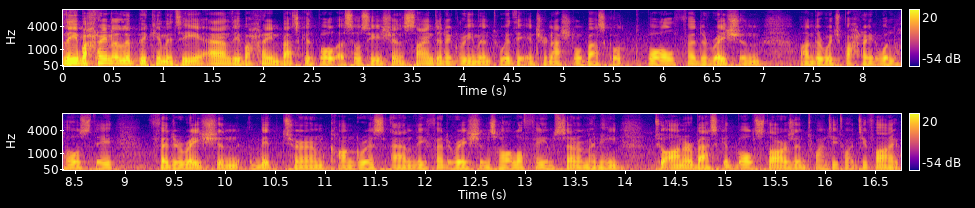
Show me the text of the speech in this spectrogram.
The Bahrain Olympic Committee and the Bahrain Basketball Association signed an agreement with the International Basketball Federation under which Bahrain will host the Federation Midterm Congress and the Federation's Hall of Fame ceremony to honor basketball stars in 2025.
